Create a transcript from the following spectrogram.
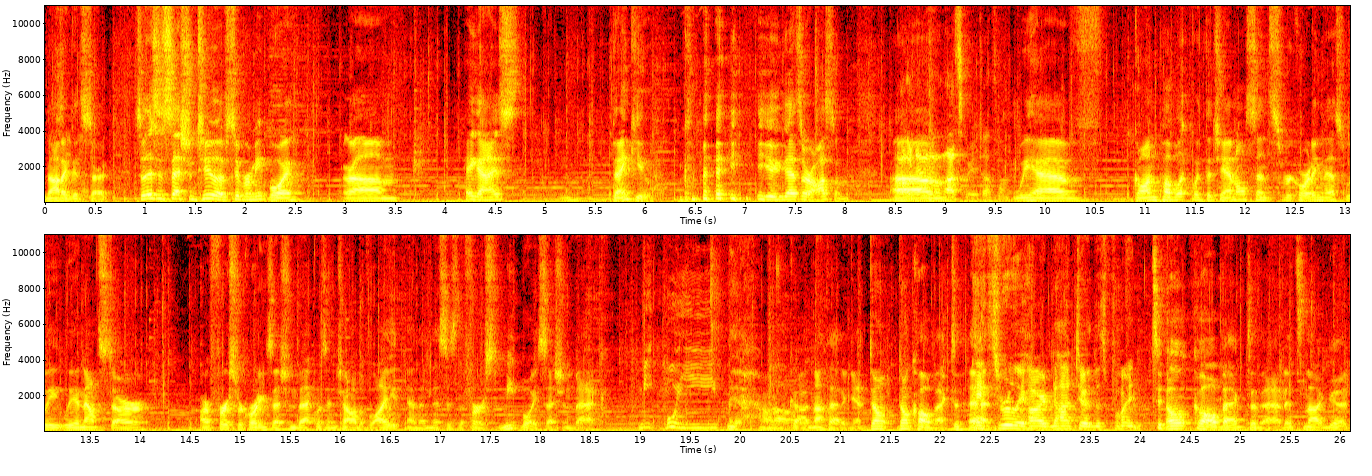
Not a good start. So this is session two of Super Meat Boy. Um, hey guys, thank you. you guys are awesome. Oh, no, Um, that's gonna be a tough one. we have gone public with the channel since recording this. We, we announced our our first recording session back was in Child of Light, and then this is the first Meat Boy session back. Meat Boy. Yeah, oh, Oh. god, not that again. Don't don't call back to that. It's really hard not to at this point. don't call back to that. It's not good.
